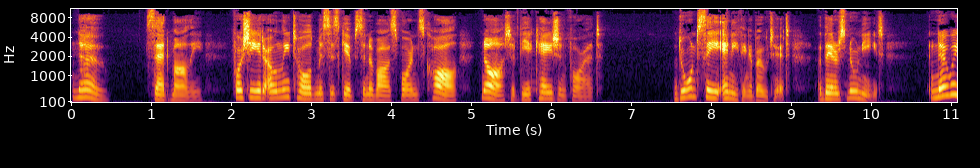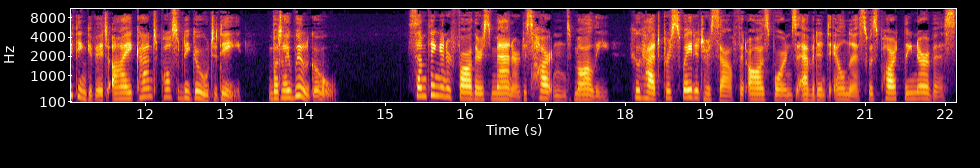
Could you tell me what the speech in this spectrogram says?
"No," said Molly for she had only told Mrs. Gibson of Osborne's call, not of the occasion for it. "Don't say anything about it. There's no need. Now I think of it, I can't possibly go to day, but I will go." Something in her father's manner disheartened Molly, who had persuaded herself that Osborne's evident illness was partly nervous,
